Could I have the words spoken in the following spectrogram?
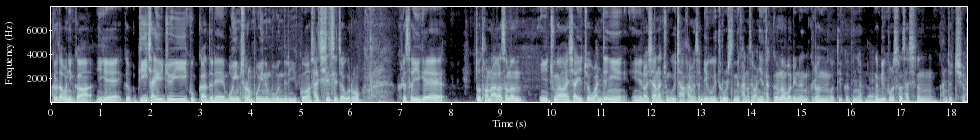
그러다 보니까 이게 그 비자유주의 국가들의 모임처럼 보이는 부분들이 있고 사실 실질적으로 그래서 이게 또 더 나아가서는 이 중앙아시아 이쪽 완전히 이 러시아나 중국이 장악하면서 미국이 들어올 수 있는 가능성이 완전히 다 끊어버리는 그런 것도 있거든요. 그러니까 미국으로서는 사실은 안 좋죠.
